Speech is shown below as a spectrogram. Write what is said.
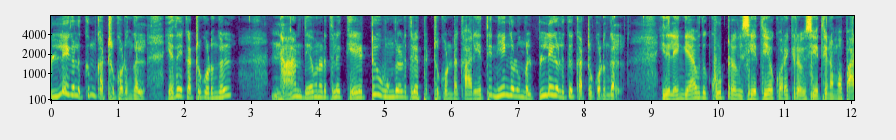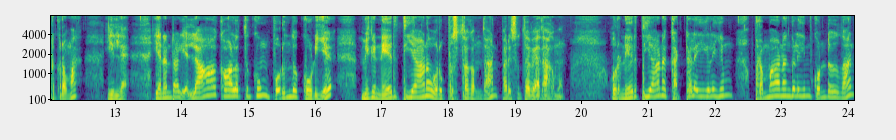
பிள்ளைகளுக்கும் கற்றுக் கொடுங்கள். எதை கற்றுக் கொடுங்கள்? நான் தேவனிடத்தில் கேட்டு உங்களிடத்தில் பெற்றுக்கொண்ட காரியத்தை நீங்கள் உங்கள் பிள்ளைகளுக்கு கற்றுக் கொடுங்கள் இதில் எங்கேயாவது கூட்டுற விஷயத்தையோ குறைக்கிற விஷயத்தையோ நம்ம பார்க்குறோமா? இல்லை. ஏனென்றால் எல்லா காலத்துக்கும் பொருந்தக்கூடிய மிக நேர்த்தியான ஒரு புஸ்தகம்தான் பரிசுத்த வேதாகமம். ஒரு நேர்த்தியான கட்டளைகளையும் பிரமாணங்களையும் கொண்டது தான்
